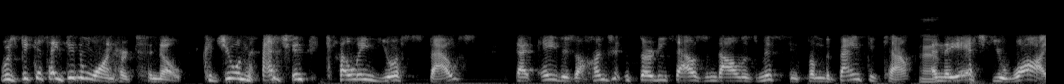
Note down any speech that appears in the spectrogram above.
was because I didn't want her to know. Could you imagine telling your spouse that hey, there's $130,000 missing from the bank account, yeah. and they ask you why,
